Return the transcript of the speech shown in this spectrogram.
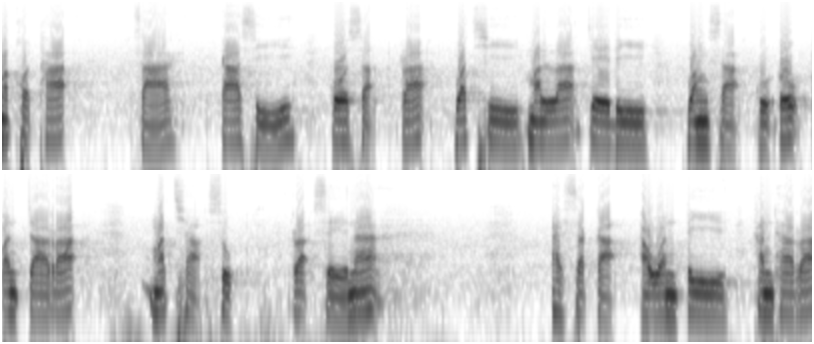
มัคคทะสากาสี โกสระวัชชีมัลละเจดี วังสะกุรุปัญจาระ มัชชะสุระเสนะ อัสกะ อวันตี คันธาระ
